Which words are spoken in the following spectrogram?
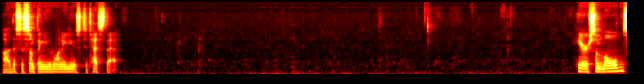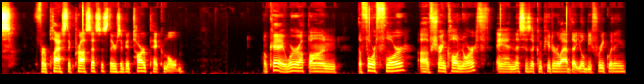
uh, this is something you would want to use to test that. Here are some molds for plastic processes. There's a guitar pick mold. Okay, we're up on the fourth floor of Schrank Hall North, and this is a computer lab that you'll be frequenting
